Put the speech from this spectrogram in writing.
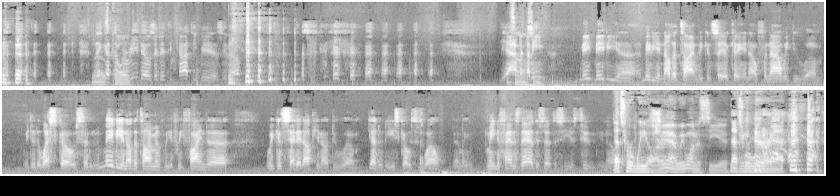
they got cold. the burritos and the Tecate beers, you know. yeah, That's but awesome. I mean, maybe maybe, uh, maybe another time we can say, okay, you know, for now we do um, we do the West Coast, and maybe another time if we if we find uh, we can set it up, you know, do um, yeah, do the East Coast as well. I mean, I mean the fans there deserve to see us too, you know. That's where we are. Yeah, we want to see you. That's where we're at.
